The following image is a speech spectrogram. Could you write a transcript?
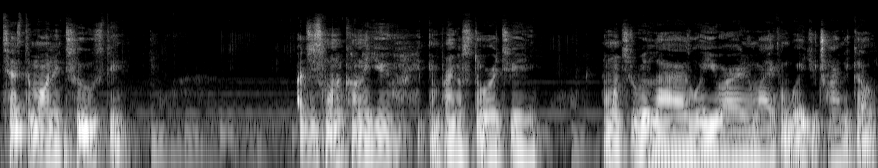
Testimony Tuesday. I just want to come to you and bring a story to you. I want you to realize where you are in life and where you're trying to go.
